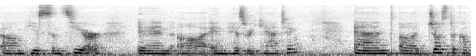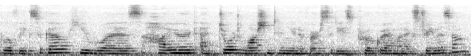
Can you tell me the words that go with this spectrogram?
um, he's sincere in uh, in his recanting. And uh, just a couple of weeks ago, he was hired at George Washington University's program on extremism,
